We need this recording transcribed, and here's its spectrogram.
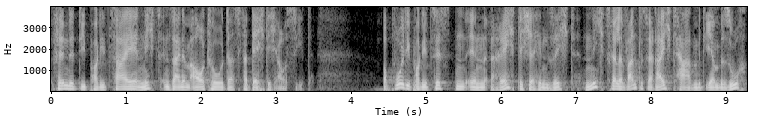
findet die Polizei nichts in seinem Auto, das verdächtig aussieht. Obwohl die Polizisten in rechtlicher Hinsicht nichts Relevantes erreicht haben mit ihrem Besuch,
